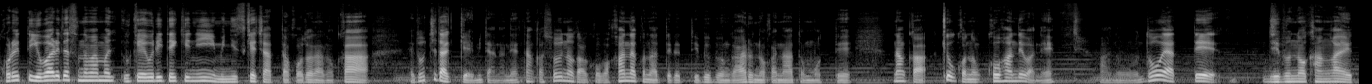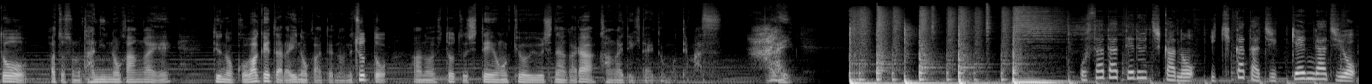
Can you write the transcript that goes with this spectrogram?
これって言われてそのまま受け売り的に身につけちゃったことなのかえどっちだっけみたいなねなんかそういうのがこう分かんなくなってるっていう部分があるのかなと思ってなんか今日この後半ではねあのどうやって自分の考えとあとその他人の考えっていうのをこう分けたらいいのかっていうのをねちょっとあの一つ視点を共有しながら考えていきたいと思ってます。はい、長田照親の生き方実験ラジオ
